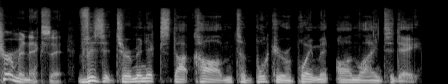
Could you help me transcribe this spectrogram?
Terminix it. Visit Terminix.com to book your appointment online today.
